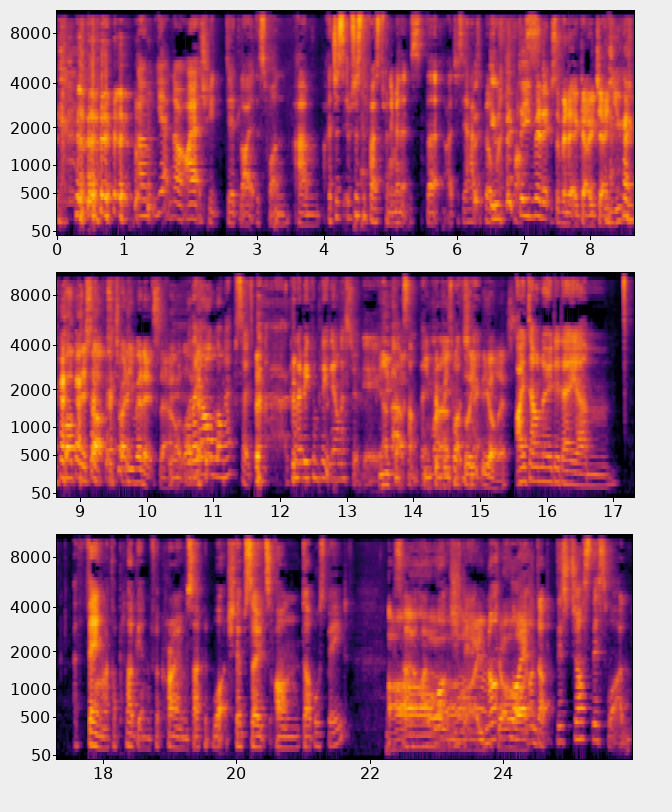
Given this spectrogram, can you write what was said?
Um, yeah, no, I actually did like this one. Um, I just, it was just the first twenty minutes that I just I had to build It was my 15 trust. minutes a minute ago, Jen. You, you bumped this up to 20 minutes now. Well, they are long episodes. But uh, can I be completely honest with you, You about can. something You when can I be was watching completely honest. I downloaded a um a thing like a plugin for Chrome so I could watch the episodes on double speed. So I Oh watched my it, not God. quite on dub. This just this one.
